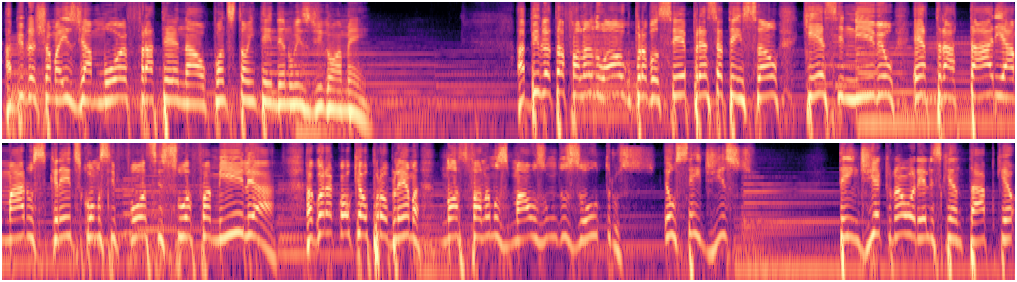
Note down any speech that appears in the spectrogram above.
A Bíblia chama isso de amor fraternal. Quantos estão entendendo isso? Digam amém. A Bíblia está falando algo para você, preste atenção: que esse nível é tratar e amar os crentes como se fosse sua família. Agora, qual que é o problema? Nós falamos mal um dos outros. Eu sei disso. Tem dia que não é a orelha esquentar, porque eh,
